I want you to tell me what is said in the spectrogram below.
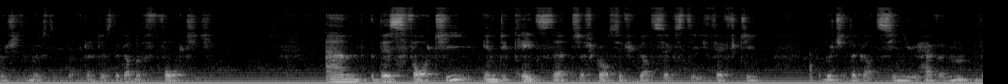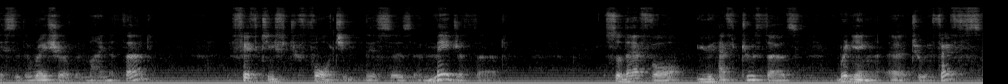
which is the most important, is the god of 40. And this 40 indicates that, of course, if you've got 60, 50, which is the god Sin, you have a, this is the ratio of a minor third. 50 to 40, this is a major third. So therefore, you have two thirds bringing uh, to a fifth,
